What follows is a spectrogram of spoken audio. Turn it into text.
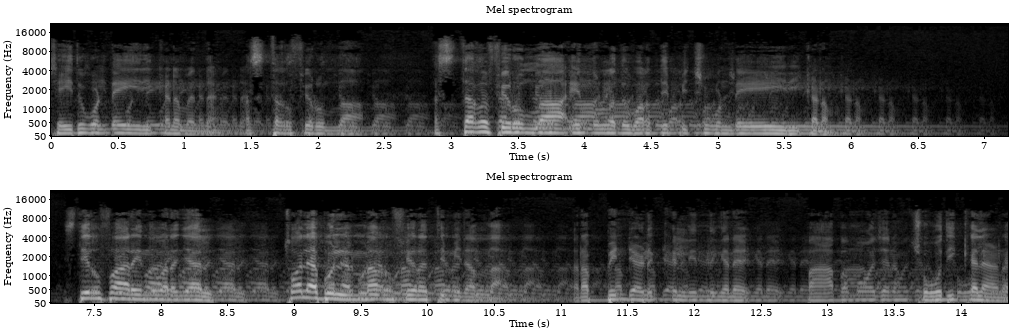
ചെയ്തുകൊണ്ടേയിരിക്കണമെന്ന്. അസ്തഗ്ഫിറുല്ലാ. എന്നുള്ളത് വർദ്ധിപ്പിച്ചുകൊണ്ടേയിരിക്കണം. ഇസ്തിഗ്ഫാർ എന്ന് പറഞ്ഞാൽ റബ്ബിന്റെ അടുക്കൽ നിന്ന് ഇങ്ങനെ പാപമോചനം ചോദിക്കലാണ്.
